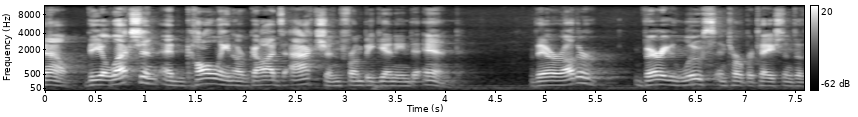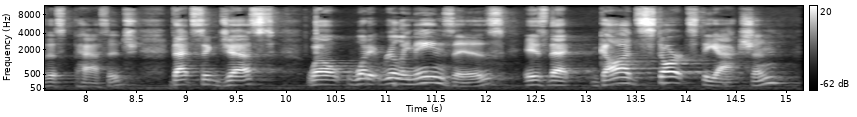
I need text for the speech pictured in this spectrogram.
Now, the election and calling are God's action from beginning to end. There are other very loose interpretations of this passage that suggest well what it really means is is that God starts the action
